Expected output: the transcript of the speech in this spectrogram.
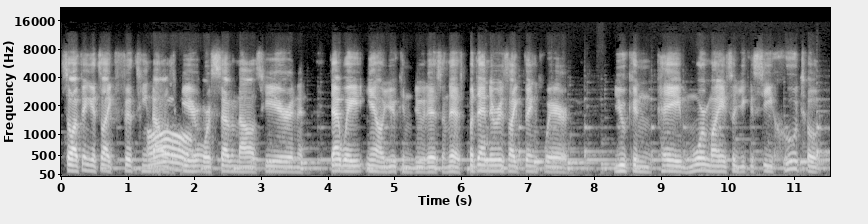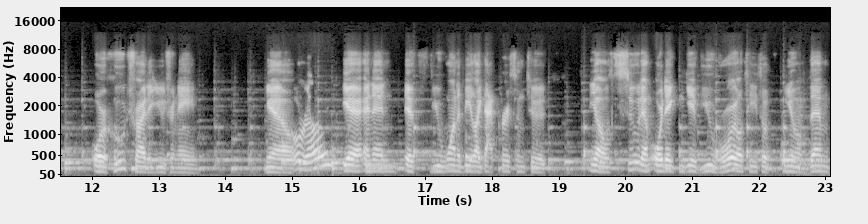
So I think it's like fifteen dollars Oh. here or seven dollars here, and then that way you know you can do this and this. But then there is like things where you can pay more money so you can see who took or who tried to use your name. You know, Oh, really? yeah, and then if you want to be like that person to, you know, sue them, or they can give you royalties of you know them,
